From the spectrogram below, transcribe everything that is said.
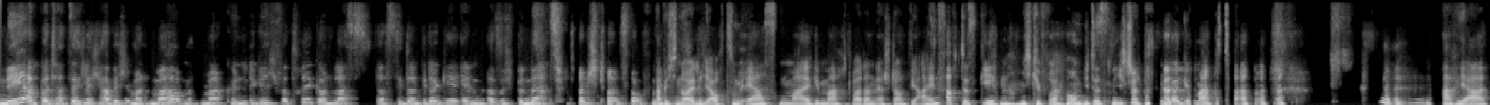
Nee, aber tatsächlich habe ich manchmal, manchmal kündige ich Verträge und lasse lass die dann wieder gehen. Also ich bin da total stolz auf mich. Habe ich neulich auch zum ersten Mal gemacht, war dann erstaunt, wie einfach das geht und habe mich gefragt, warum ich das nicht schon früher gemacht habe. Ach ja,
